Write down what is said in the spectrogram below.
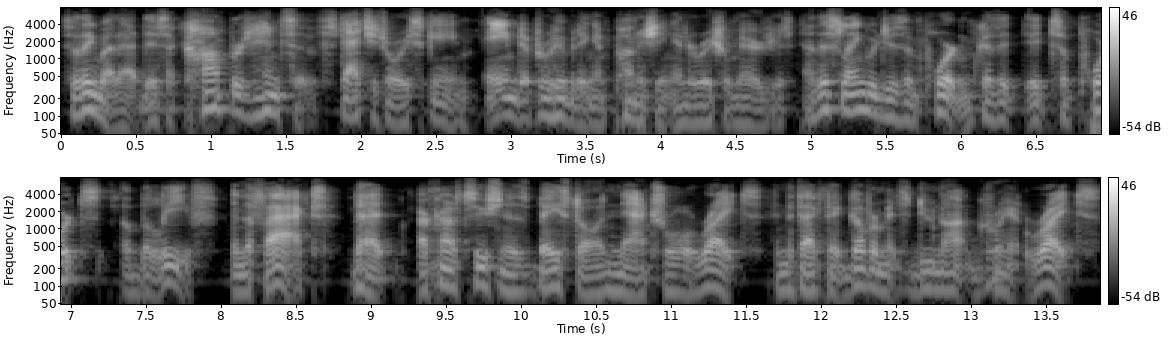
So think about that. There's a comprehensive statutory scheme aimed at prohibiting and punishing interracial marriages. Now, this language is important because it, it supports a belief in the fact that our Constitution is based on natural rights and the fact that governments do not grant rights.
